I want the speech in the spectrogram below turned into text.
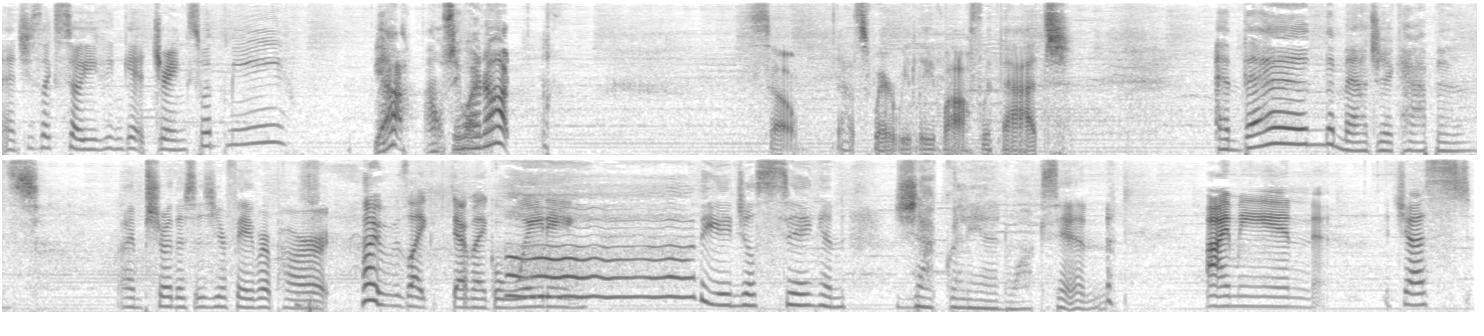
And she's like, so you can get drinks with me? Yeah, I don't see why not. So that's where we leave off with that. And then the magic happens. I'm sure this is your favorite part. I was like, I'm like waiting. Ah, the angels sing and Jacqueline walks in. I mean, just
